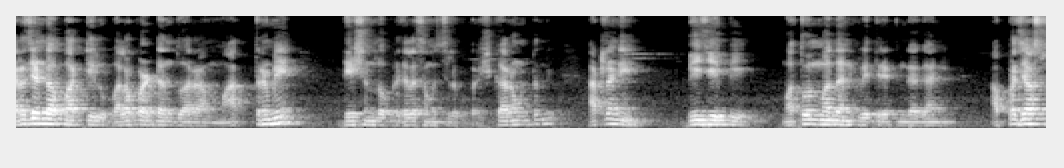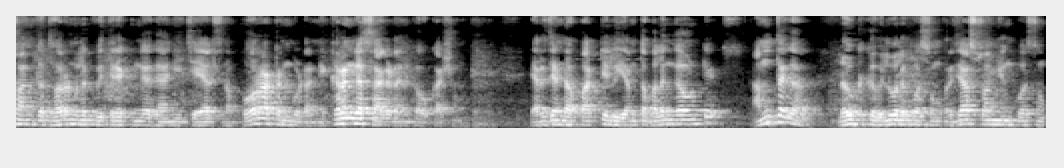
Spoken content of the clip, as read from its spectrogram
ఎర్రజెండా పార్టీలు బలపడడం ద్వారా మాత్రమే దేశంలో ప్రజల సమస్యలకు పరిష్కారం ఉంటుంది. అట్లనే బీజేపీ మతోన్మాదానికి వ్యతిరేకంగా కానీ అప్రజాస్వామిక ధోరణులకు వ్యతిరేకంగా కానీ చేయాల్సిన పోరాటం కూడా నికరంగా సాగడానికి అవకాశం ఉంటుంది. ఎర్రజెండా పార్టీలు ఎంత బలంగా ఉంటే అంతగా లౌకిక విలువల కోసం ప్రజాస్వామ్యం కోసం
